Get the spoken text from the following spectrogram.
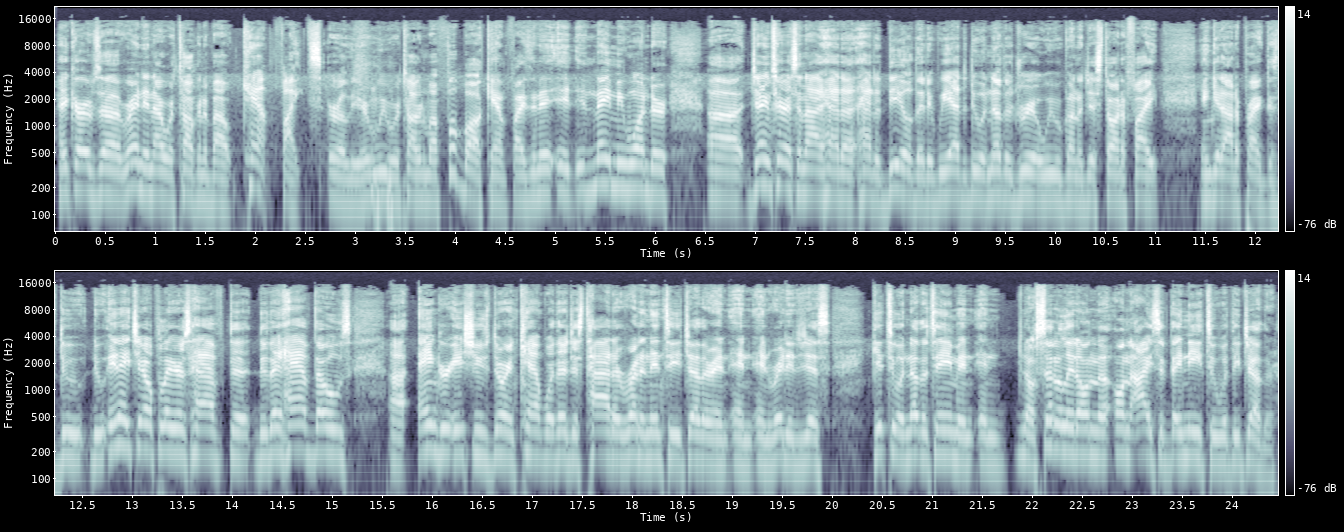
Hey, Curbs, uh, Randy and I were talking about camp fights earlier. We were talking about football camp fights, and it, it, it made me wonder. Uh, James Harris and I had a had a deal that if we had to do another drill, we were going to just start a fight and get out of practice. Do do NHL players have to? Do they have those uh, anger issues during camp where they're just tired of running into each other and, and, and ready to just get to another team and, and you know settle it on the on the ice if they need to with each other?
